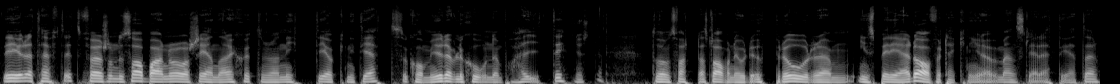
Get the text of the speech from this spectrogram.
Det är ju rätt häftigt för som du sa bara några år senare 1790 och 91 så kom ju revolutionen på Haiti Just det. då de svarta slavarna gjorde uppror um, inspirerade av förteckningen över mänskliga rättigheter.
